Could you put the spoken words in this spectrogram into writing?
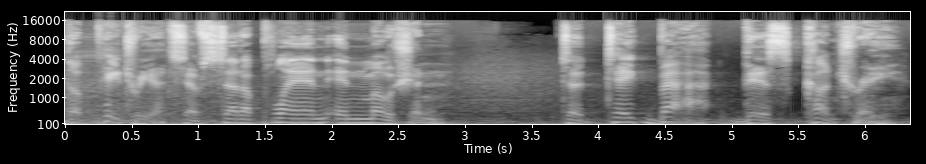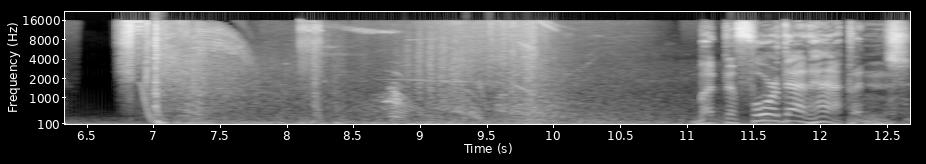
The Patriots have set a plan in motion to take back this country. But before that happens,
